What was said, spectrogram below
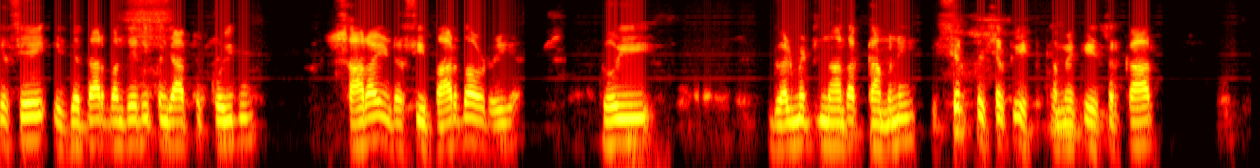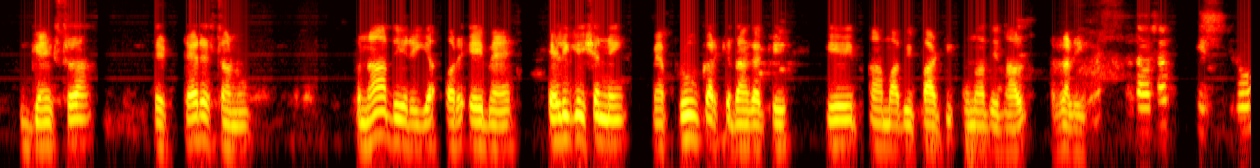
ਕਿਸੇ ਇੱਜ਼ਤਦਾਰ ਬੰਦੇ ਦੀ ਪੰਜਾਬ 'ਚ ਕੋਈ ਨਹੀਂ ਸਾਰਾ ਇੰਡਸਟਰੀ ਬਾਹਰ ਦੌੜ ਰਹੀ ਹੈ। ਕੋਈ ਡਿਵੈਲਪਮੈਂਟ ਨਾਂ ਦਾ ਕੰਮ ਨਹੀਂ। ਸਿਰਫ ਤੇ ਸਿਰਫ ਇੱਕ ਕੰਮ ਹੈ ਕਿ ਸਰਕਾਰ ਗੈਂਗਸਟਰਾਂ ਤੇ ਟੈਰਰਿਸਟਾਂ ਨੂੰ ਪਨਾਹ ਦੇ ਰਹੀ ਆ ਔਰ ਇਹ ਮੈਂ ਐਲੀਗੇਸ਼ਨ ਨਹੀਂ, ਮੈਂ ਪ੍ਰੂਵ ਕਰਕੇ ਦਾਂਗਾ ਕਿ ਇਹ ਆਮ ਆਦਮੀ ਪਾਰਟੀ ਉਹਨਾਂ ਦੇ ਨਾਲ ਰਲੀ ਹੈ। ਸਾਹਿਬ ਜਦੋਂ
